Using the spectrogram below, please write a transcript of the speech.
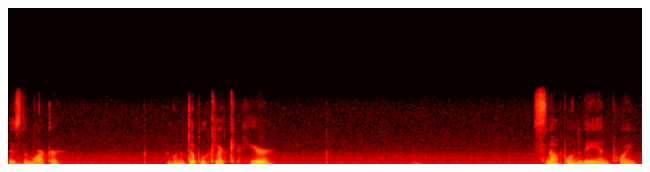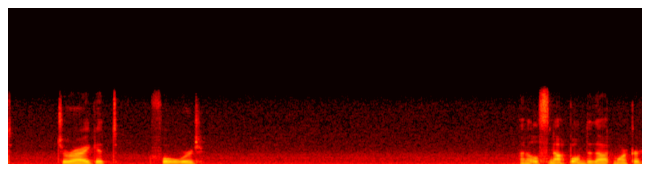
is the marker. I'm going to double click here, snap onto the end point, drag it forward and it'll snap onto that marker.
